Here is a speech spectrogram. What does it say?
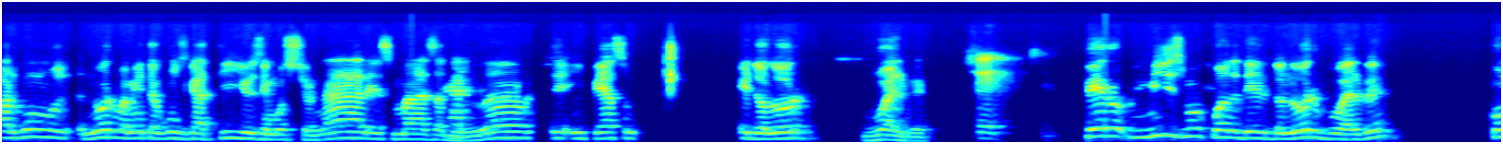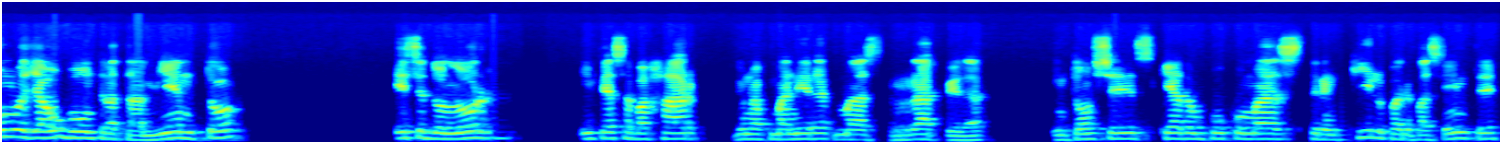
algunos, normalmente algunos gatillos emocionales más adelante empiezan, el dolor vuelve. Sí, Pero mismo cuando el dolor vuelve, como ya hubo un tratamiento, ese dolor empieza a bajar de una manera más rápida. Entonces queda un poco más tranquilo para el paciente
